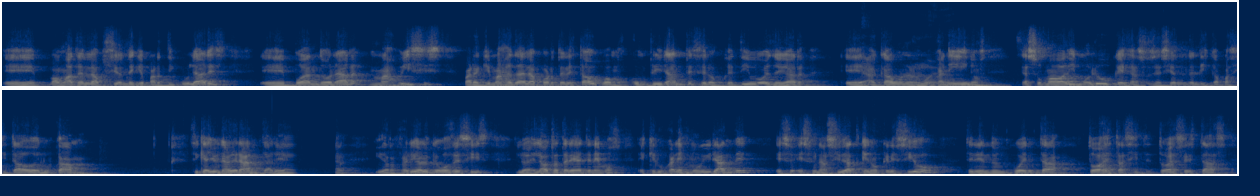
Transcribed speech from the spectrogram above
Eh, vamos a tener la opción de que particulares eh, puedan donar más bicis para que más allá del aporte del Estado podamos cumplir antes el objetivo de llegar eh, a cada uno de los lujaninos. Se ha sumado a Dimolú, que es la Asociación del Discapacitado de Luján. Así que hay una gran tarea. Y referido a lo que vos decís, la, otra tarea que tenemos es que Luján es muy grande, es, es una ciudad que no creció, teniendo en cuenta todas estas, todas estas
